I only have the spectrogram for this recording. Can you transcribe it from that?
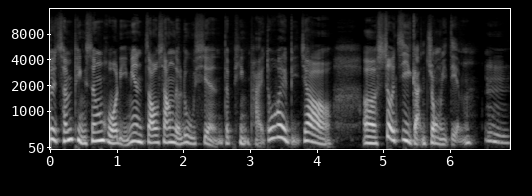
对成品生活里面招商的路线的品牌，都会比较呃设计感重一点。嗯，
